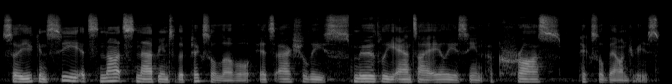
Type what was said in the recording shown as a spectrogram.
So you can see it's not snapping to the pixel level, it's actually smoothly anti-aliasing across pixel boundaries.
